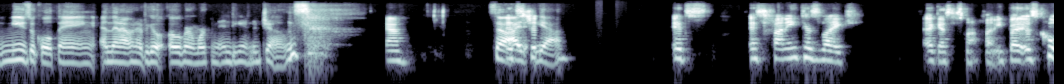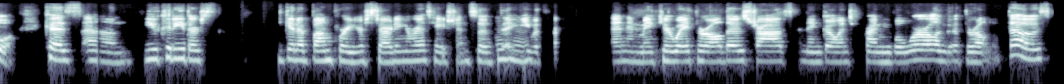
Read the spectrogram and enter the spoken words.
musical thing and then i would have to go over and work in indiana jones yeah so it's I just, yeah it's it's funny because like i guess it's not funny but it was cool because um you could either get a bump where you're starting a rotation so mm-hmm. that you would and and make your way through all those jobs and then go into primeval whirl and go through all of those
